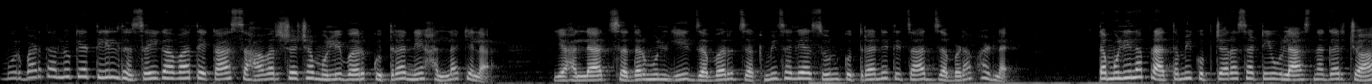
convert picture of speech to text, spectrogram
मुरबाड तालुक्यातील धसई गावात एका सहा वर्षाच्या मुलीवर कुत्र्याने हल्ला केला. या हल्ल्यात सदर मुलगी जबर जखमी झाली असून कुत्र्याने तिचा जबडा फाडलाय. त्या मुलीला प्राथमिक उपचारासाठी उल्हासनगरच्या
